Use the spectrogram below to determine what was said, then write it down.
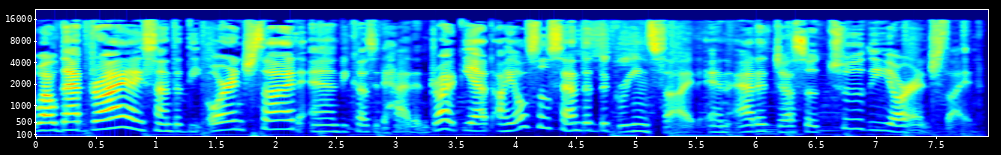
While that dry, I sanded the orange side, and because it hadn't dried yet, I also sanded the green side and added gesso to the orange side.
